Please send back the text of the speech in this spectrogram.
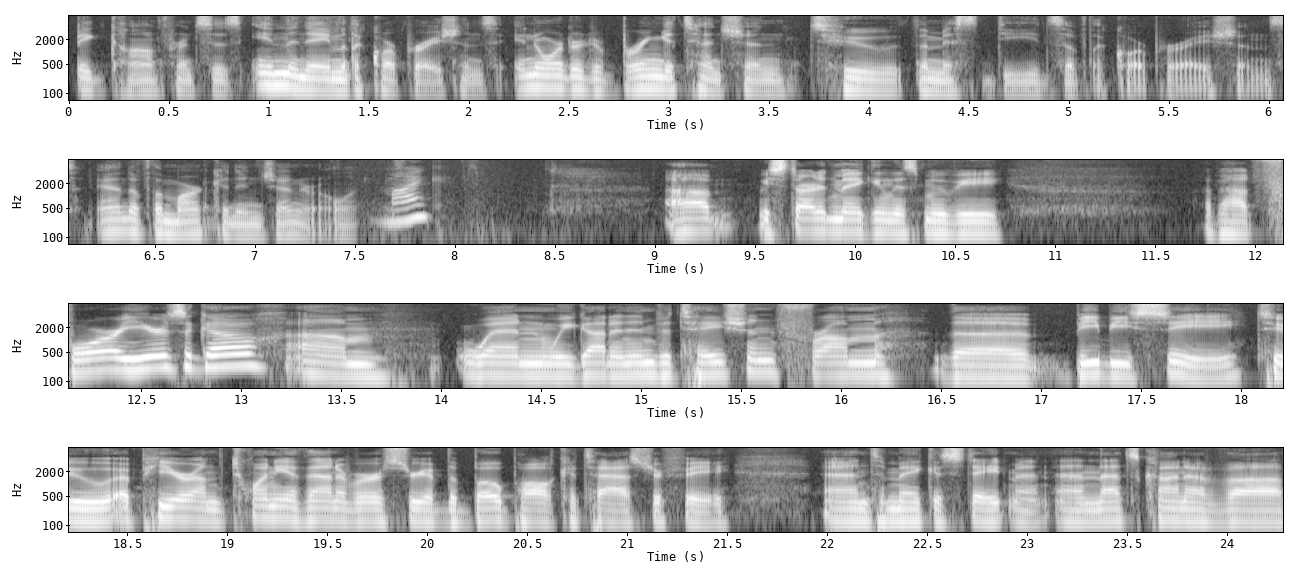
big conferences in the name of the corporations in order to bring attention to the misdeeds of the corporations and of the market in general. Mike? Um, we started making this movie about four years ago um, when we got an invitation from the BBC to appear on the 20th anniversary of the Bhopal catastrophe and to make a statement. And that's kind of uh,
